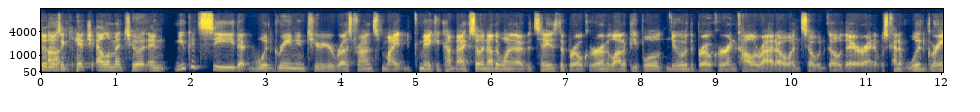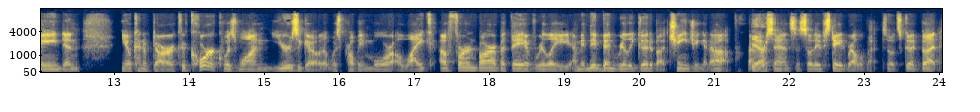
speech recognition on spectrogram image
So there's um, a kitsch element to it, and you could see that wood grain interior restaurants might make a comeback. So another one I would say is the Broker. A lot of people knew of the Broker in Colorado, and so would go there, and it was kind of wood grained and you know, kind of dark. Cork was one years ago that was probably more alike a fern bar, but they have really, I mean, they've been really good about changing it up ever yeah. since. And so they've stayed relevant. So it's good. But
